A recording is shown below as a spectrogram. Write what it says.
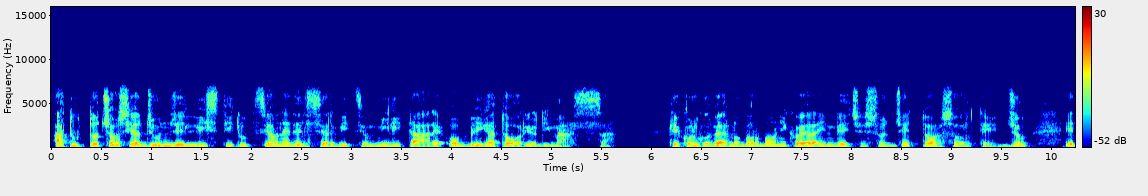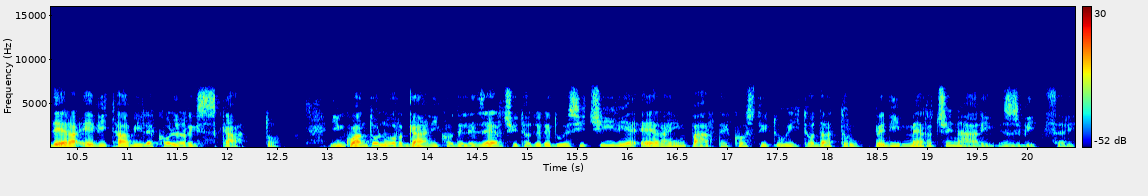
A tutto ciò si aggiunge l'istituzione del servizio militare obbligatorio di massa, che col governo borbonico era invece soggetto a sorteggio ed era evitabile col riscatto, in quanto l'organico dell'esercito delle due Sicilie era in parte costituito da truppe di mercenari svizzeri.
